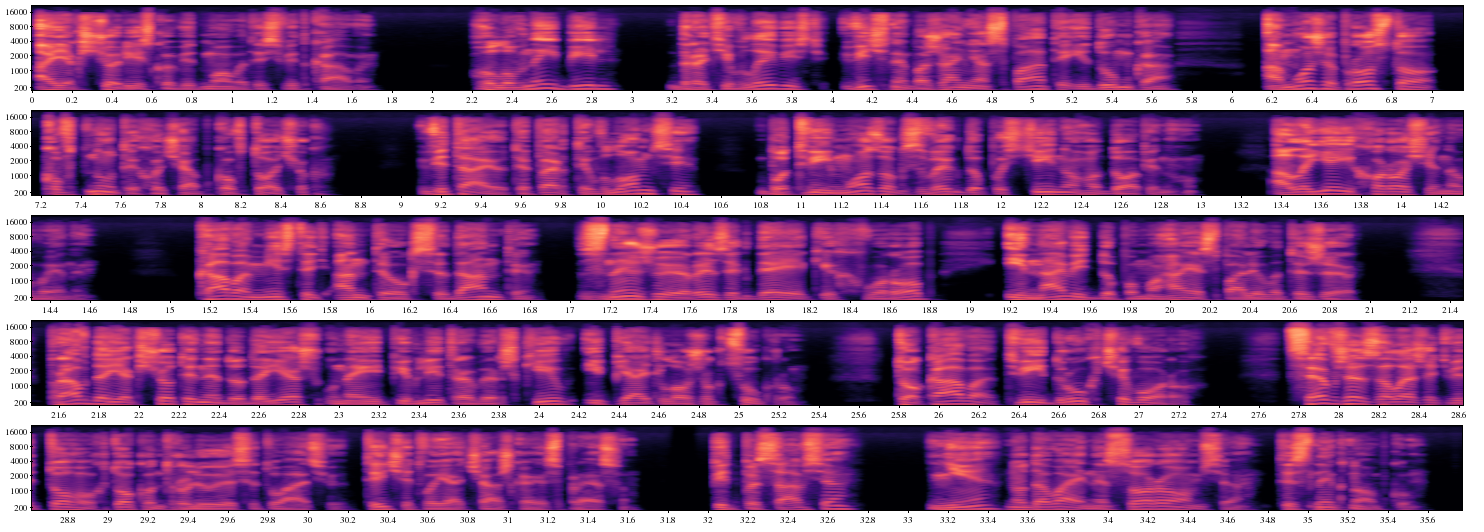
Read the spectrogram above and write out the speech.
А якщо різко відмовитись від кави? Головний біль, дратівливість, вічне бажання спати і думка, а може просто ковтнути хоча б ковточок. Вітаю, тепер ти в ломці, бо твій мозок звик до постійного допінгу. Але є й хороші новини. Кава містить антиоксиданти, знижує ризик деяких хвороб і навіть допомагає спалювати жир. Правда, якщо ти не додаєш у неї півлітра вершків і 5 ложок цукру, то кава твій друг чи ворог. Це вже залежить від того, хто контролює ситуацію, ти чи твоя чашка еспресо. Підписався? Ні? Ну давай, не соромся, тисни кнопку.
